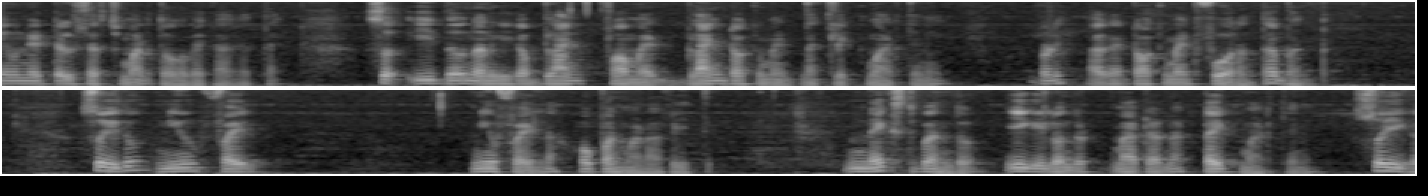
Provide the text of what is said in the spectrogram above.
ನೀವು ನೆಟ್ಟಲ್ಲಿ ಸರ್ಚ್ ಮಾಡಿ ತೊಗೋಬೇಕಾಗತ್ತೆ. ಸೊ ಇದು ನನಗೀಗ ಬ್ಲ್ಯಾಂಕ್ ಫಾರ್ಮ್ಯಾಟ್ ಬ್ಲ್ಯಾಂಕ್ ಡಾಕ್ಯುಮೆಂಟ್ನ ಕ್ಲಿಕ್ ಮಾಡ್ತೀನಿ. ನೋಡಿ, ಆಗ ಡಾಕ್ಯುಮೆಂಟ್ ಫೋರ್ ಅಂತ ಬಂತು. ಸೊ ಇದು ನ್ಯೂ ಫೈಲ್ ನ್ಯೂ ಫೈಲ್ನ ಓಪನ್ ಮಾಡೋ ರೀತಿ. ನೆಕ್ಸ್ಟ್ ಬಂದು ಈಗ ಇಲ್ಲೊಂದು ಮ್ಯಾಟರ್ನ ಟೈಪ್ ಮಾಡ್ತೀನಿ. ಸೊ ಈಗ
